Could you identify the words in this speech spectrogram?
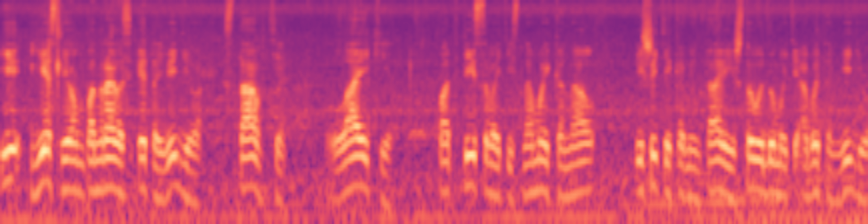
И если вам понравилось это видео, ставьте лайки, подписывайтесь на мой канал, пишите комментарии, что вы думаете об этом видео.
